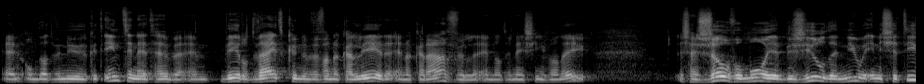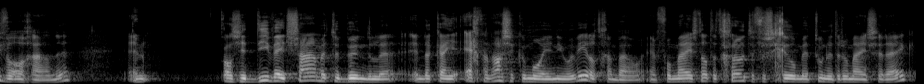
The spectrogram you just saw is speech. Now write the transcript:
En omdat we nu het internet hebben en wereldwijd kunnen we van elkaar leren en elkaar aanvullen. En dat we ineens zien van hé, er zijn zoveel mooie, bezielde, nieuwe initiatieven al gaande. En als je die weet samen te bundelen, en dan kan je echt een hartstikke mooie nieuwe wereld gaan bouwen. En voor mij is dat het grote verschil met toen het Romeinse Rijk.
